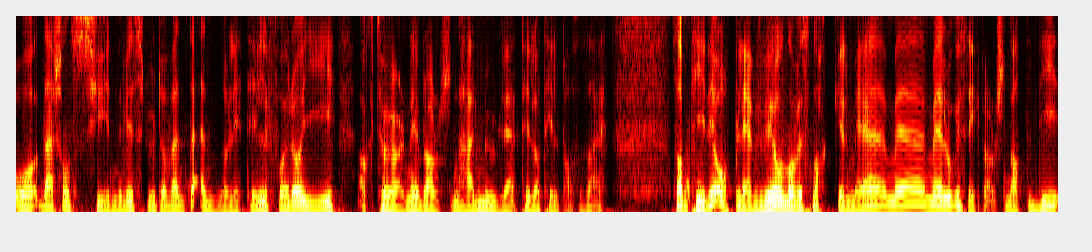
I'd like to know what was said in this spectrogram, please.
og det er sannsynligvis lurt å vente enda litt til for å gi aktørene i bransjen her mulighet til å tilpasse seg. Samtidig opplever vi jo når vi snakker med, med, med logistikkbransjen, at de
